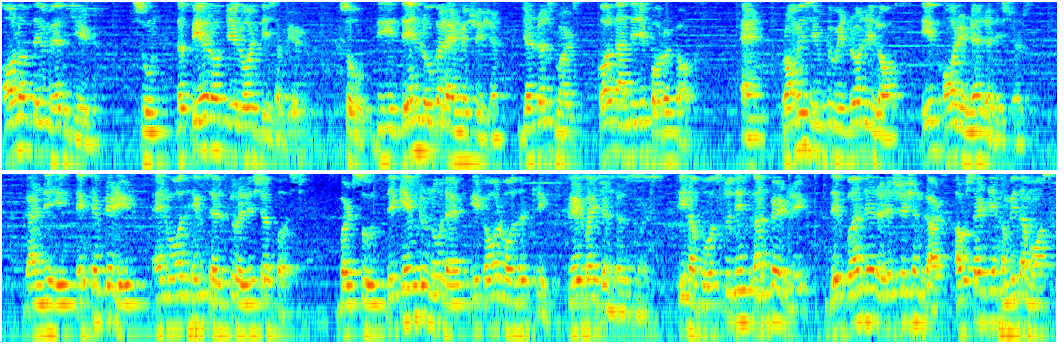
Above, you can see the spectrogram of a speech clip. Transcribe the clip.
all of them were jailed. Soon, the fear of jail was disappeared. So, the then local administration, General Smuts, called Gandhiji for a talk and promised him to withdraw the law if all Indians registered. Gandhiji accepted it and was himself to register first. But soon they came to know that it all was a trick played by Smuts. In opposed to this unfair trick, they burned their registration cards outside the Hamidia Mosque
